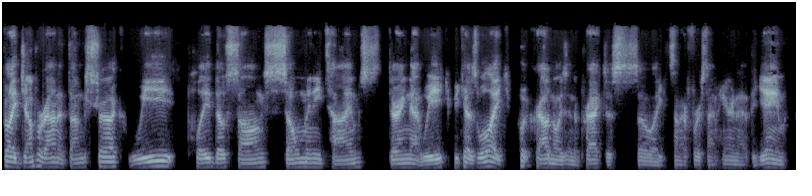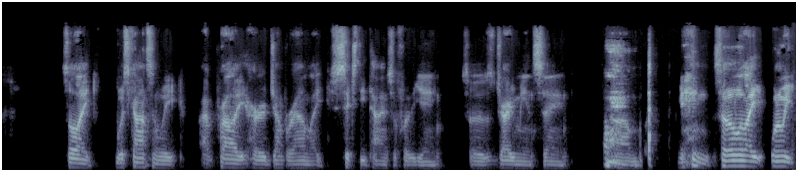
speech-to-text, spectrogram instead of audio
for like jump around and thunderstruck we played those songs so many times during that week because we'll like put crowd noise into practice so like it's not our first time hearing it at the game so like wisconsin week i probably heard jump around like 60 times before the game. So it was driving me insane. Um I mean, so like when we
